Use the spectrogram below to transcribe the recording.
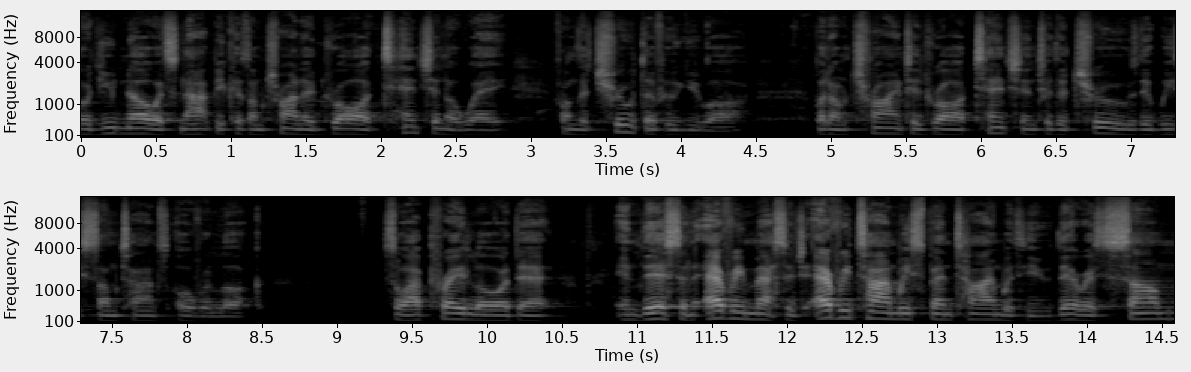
Lord, you know it's not because I'm trying to draw attention away from the truth of who you are, but I'm trying to draw attention to the truths that we sometimes overlook. So I pray, Lord, that in this and every message, every time we spend time with you, there is some,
